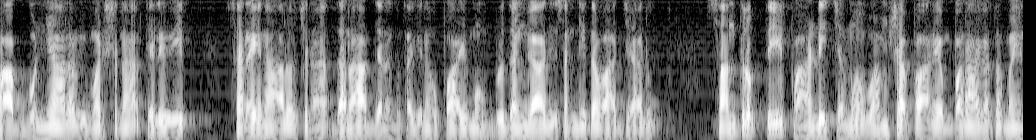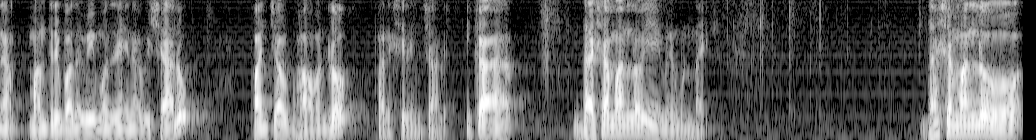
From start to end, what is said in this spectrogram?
పాపపుణ్యాల విమర్శన తెలివి సరైన ఆలోచన ధనార్జనకు తగిన ఉపాయము మృదంగాది సంగీత వాద్యాలు సంతృప్తి పాండిత్యము వంశ పారంపరాగతమైన మంత్రి పదవి మొదలైన విషయాలు పంచభావంలో పరిశీలించాలి. ఇక దశమంలో ఏమేమి ఉన్నాయి? దశమంలో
